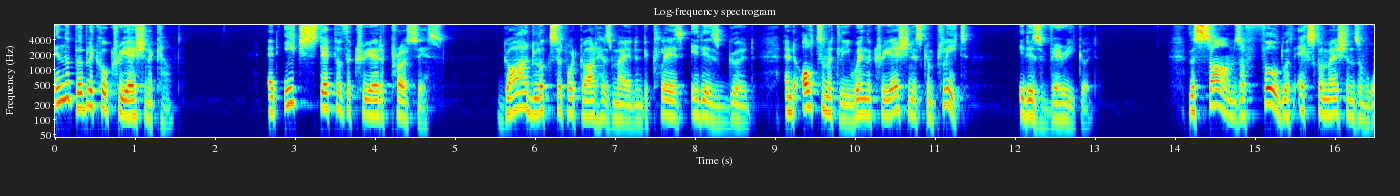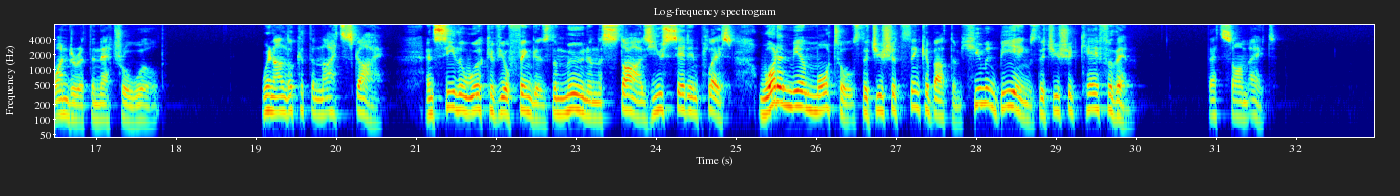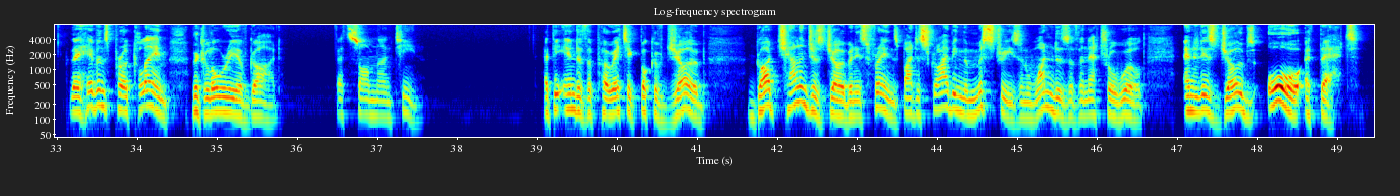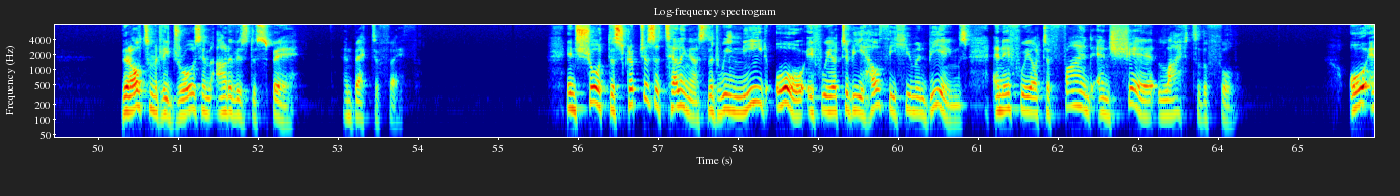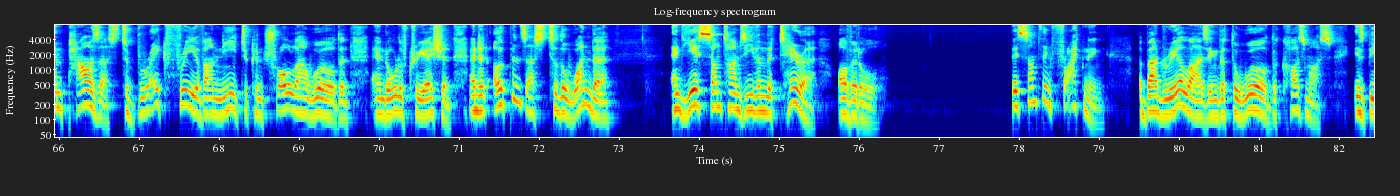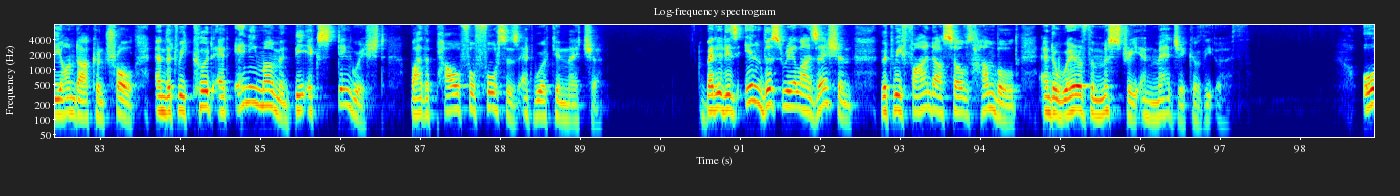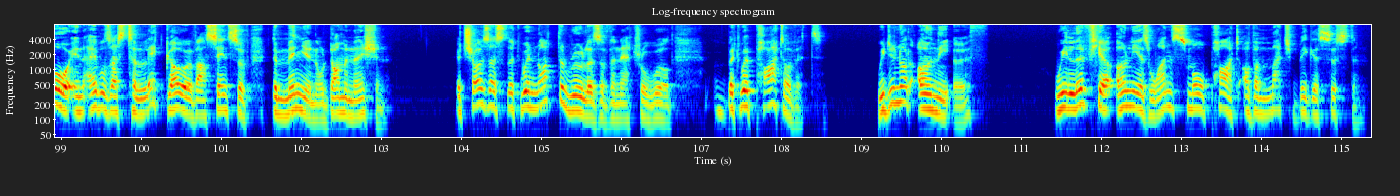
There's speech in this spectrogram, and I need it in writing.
In the biblical creation account, at each step of the creative process, God looks at what God has made and declares it is good. And ultimately, when the creation is complete, it is very good. The Psalms are filled with exclamations of wonder at the natural world. When I look at the night sky and see the work of your fingers, the moon and the stars you set in place, what are mere mortals that you should think about them, human beings that you should care for them? That's Psalm 8. The heavens proclaim the glory of God. That's Psalm 19. At the end of the poetic book of Job, God challenges Job and his friends by describing the mysteries and wonders of the natural world. And it is Job's awe at that that ultimately draws him out of his despair and back to faith. In short, the scriptures are telling us that we need awe if we are to be healthy human beings and if we are to find and share life to the full. Awe empowers us to break free of our need to control our world and, and all of creation. And it opens us to the wonder and, yes, sometimes even the terror of it all. There's something frightening about realizing that the world, the cosmos, is beyond our control and that we could at any moment be extinguished by the powerful forces at work in nature. But it is in this realization that we find ourselves humbled and aware of the mystery and magic of the earth. Awe enables us to let go of our sense of dominion or domination. It shows us that we're not the rulers of the natural world, but we're part of it. We do not own the earth. We live here only as one small part of a much bigger system.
